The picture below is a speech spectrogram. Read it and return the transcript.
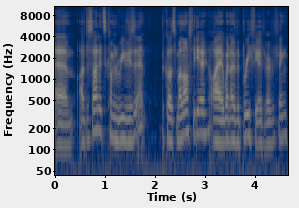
Um, I've decided to come and revisit it, because my last video I went over briefly over everything,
